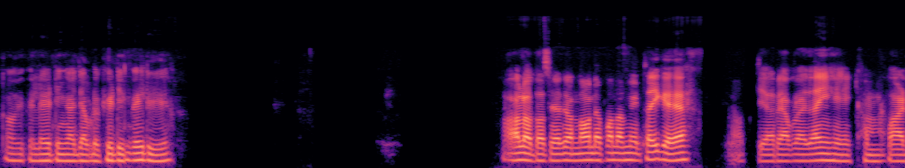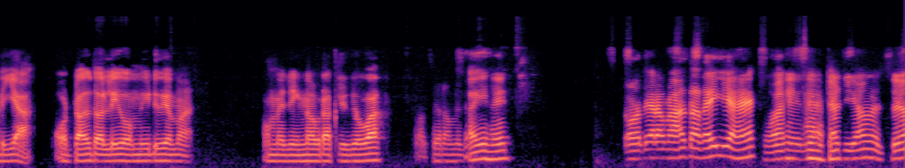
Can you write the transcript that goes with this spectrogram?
તો આ કે લાઇટિંગ આજે આપણે ફિટિંગ કરી છે હાલો તો છે જ 9:15 થઈ ગયા અત્યારે આપણે જઈએ ખંપાડિયા હોટેલ તો લેવો મિડવેમાં अमेजिंग नवरात्रि होगा तो तेरा मिठाई तो तेरा भाल तो सही है वही है क्या दिया वैसे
